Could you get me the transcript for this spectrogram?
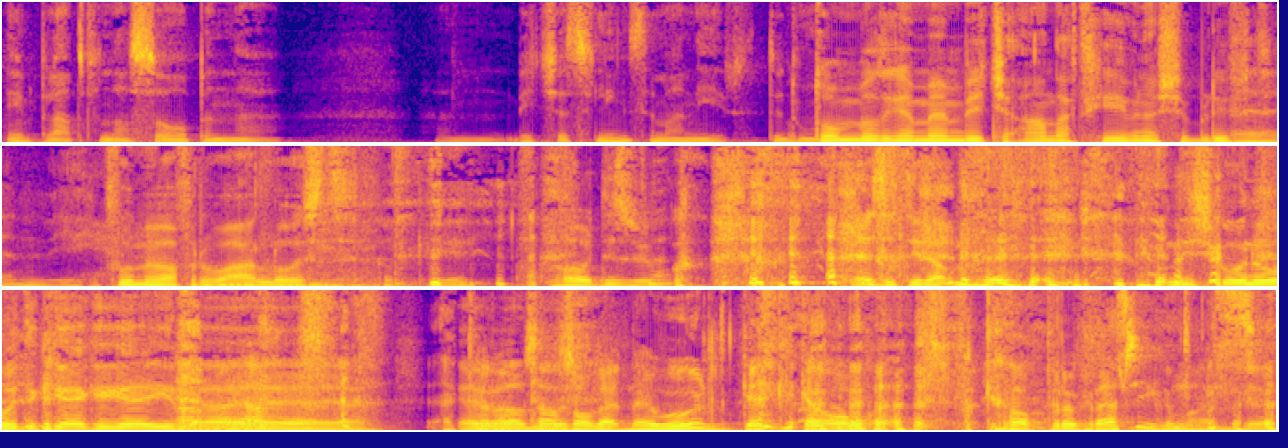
In plaats van dat zo op een, eh, een beetje slinkse manier te doen. Tom, wil jij mij een beetje aandacht geven, alsjeblieft? Eh, nee. Ik voel me wat verwaarloosd. Oké. Okay. Oh, dus ook. Jij zit hier op in die schone ogen te kijken, jij hier. ja, ja, ja. ja. Ik kan ook zelfs al uit mijn woorden. Kijk, ik heb al, ik heb al progressie gemaakt.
